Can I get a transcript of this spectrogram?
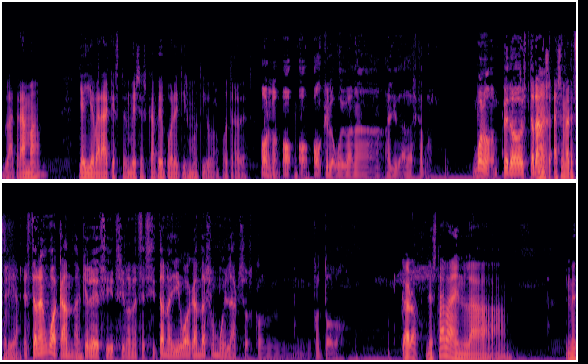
la trama ya llevará a que este hombre se escape por X motivo, otra vez. O no, o, o- o que lo vuelvan a ayudar a escapar. Bueno, pero No, estará, a eso- a eso me refería. estará en Wakanda, quiero decir. Si lo necesitan allí, Wakanda son muy laxos con, con todo. Claro. No estaba en la... no me.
